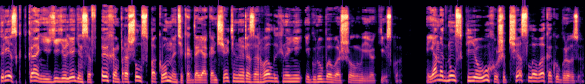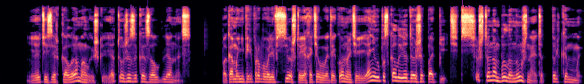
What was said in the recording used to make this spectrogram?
Треск ткани ее леггинсов эхом прошелся по комнате, когда я окончательно разорвал их на ней и грубо вошел в ее киску. Я нагнулся к ее уху, шепча слова, как угрозу. Эти зеркала, малышка, я тоже заказал для нас. Пока мы не перепробовали все, что я хотел в этой комнате, я не выпускал ее даже попить. Все, что нам было нужно, это только мы.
